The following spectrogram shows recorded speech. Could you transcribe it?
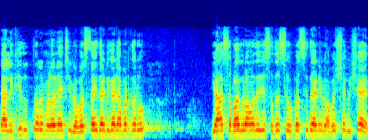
त्या लिखित उत्तर मिळवण्याची व्यवस्थाही त्या ठिकाणी आपण करू. या सभागृहामध्ये जे सदस्य उपस्थित आहे आणि आवश्यक विषय आहेत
